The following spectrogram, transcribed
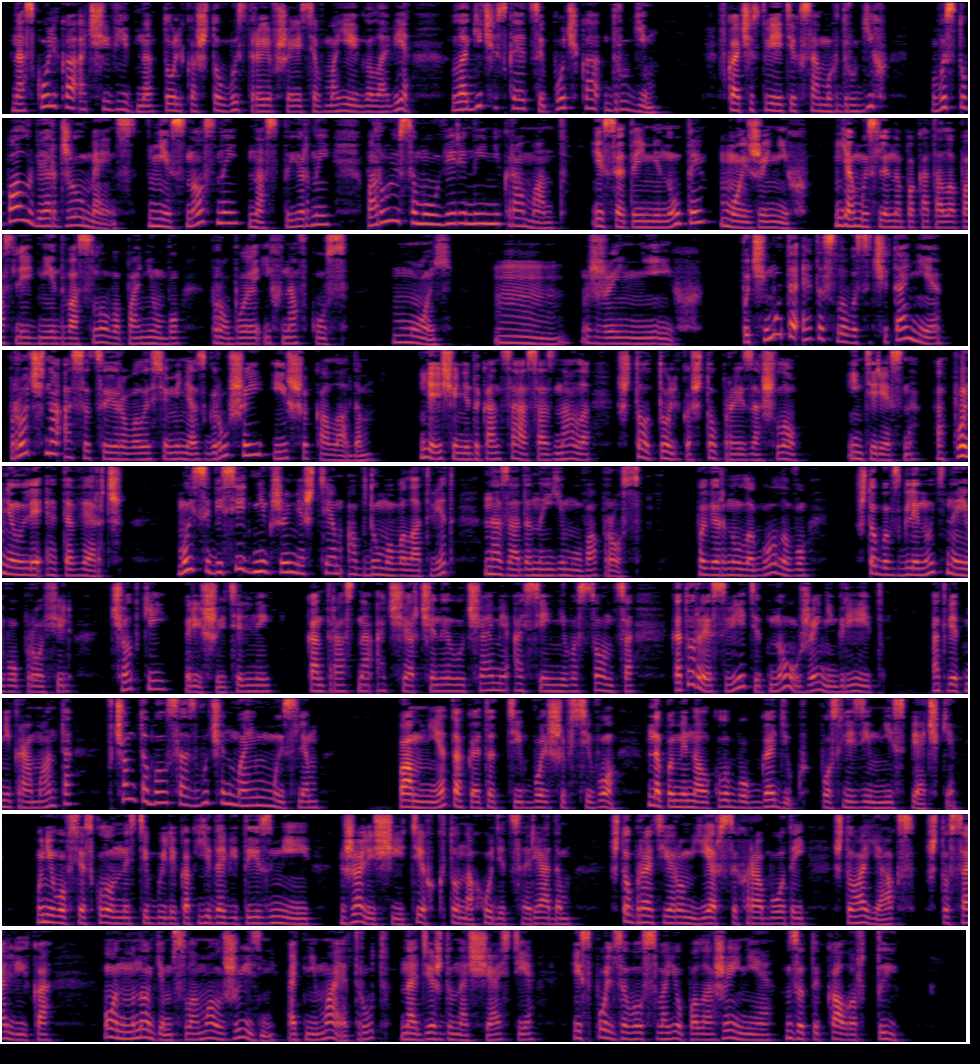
Насколько очевидна только что выстроившаяся в моей голове логическая цепочка другим. В качестве этих самых других выступал Верджил Мейнс, несносный, настырный, порою самоуверенный некромант. И с этой минуты мой жених. Я мысленно покатала последние два слова по небу, пробуя их на вкус. Мой. Ммм, жених. Почему-то это словосочетание прочно ассоциировалось у меня с грушей и шоколадом. Я еще не до конца осознала, что только что произошло. Интересно, а понял ли это Вердж? Мой собеседник же меж тем обдумывал ответ на заданный ему вопрос. Повернула голову чтобы взглянуть на его профиль. Четкий, решительный, контрастно очерченный лучами осеннего солнца, которое светит, но уже не греет. Ответ некроманта в чем-то был созвучен моим мыслям. По мне, так этот тип больше всего напоминал клубок гадюк после зимней спячки. У него все склонности были как ядовитые змеи, жалящие тех, кто находится рядом, что братья Ромьер с их работой, что Аякс, что Салика. Он многим сломал жизнь, отнимая труд, надежду на счастье, использовал свое положение, затыкал рты.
